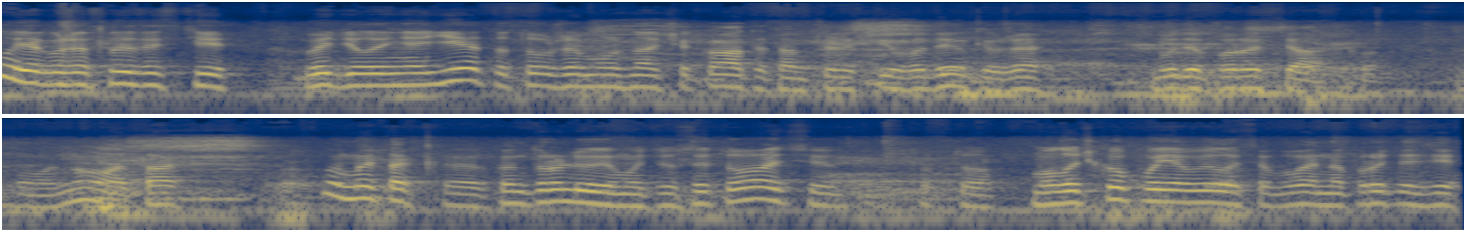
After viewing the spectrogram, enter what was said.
Ну, як вже слизисті виділення є, то, то вже можна чекати, там через півгодинки вже буде поросятко. О, ну а так, ну, ми так е, контролюємо цю ситуацію. Тобто молочко з'явилося, буває на протязі,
